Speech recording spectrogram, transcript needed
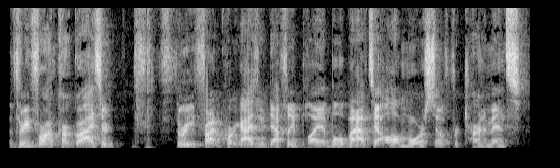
the three front court guys are three front court guys are definitely playable, but I'd say all more so for tournaments.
